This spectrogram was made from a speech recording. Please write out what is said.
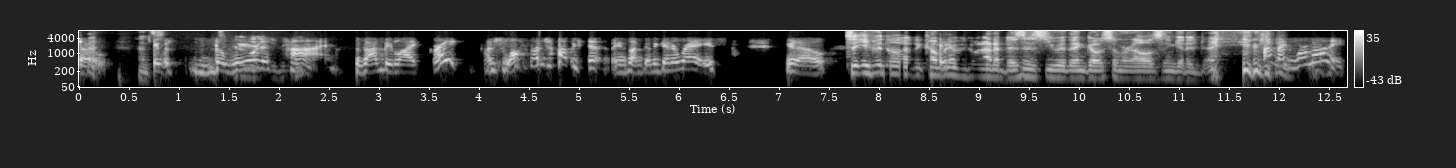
So it was the weirdest time because I'd be like, "Great, I just lost my job again. It means I'm going to get a raise." You know. So even though the company was going out of business, you would then go somewhere else and get a. I made more money.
